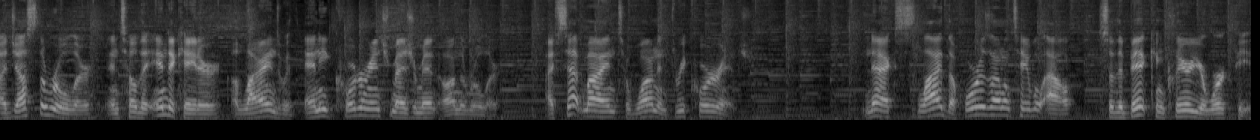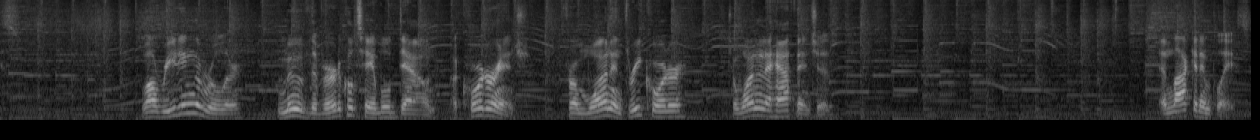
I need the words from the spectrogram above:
Adjust the ruler until the indicator aligns with any quarter inch measurement on the ruler. I've set mine to 1 and 3 quarter inch. Next, slide the horizontal table out so the bit can clear your workpiece. While reading the ruler, move the vertical table down a quarter inch from 1 and 3 quarter to 1 and a half inches and lock it in place.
